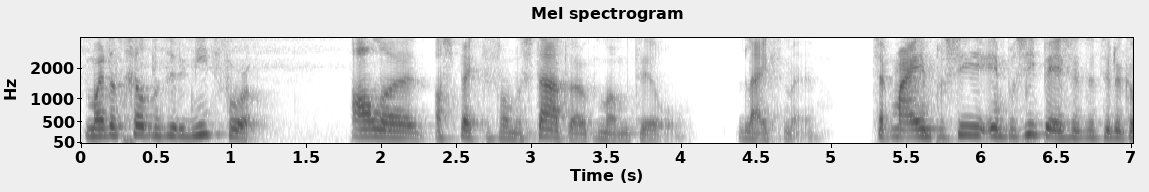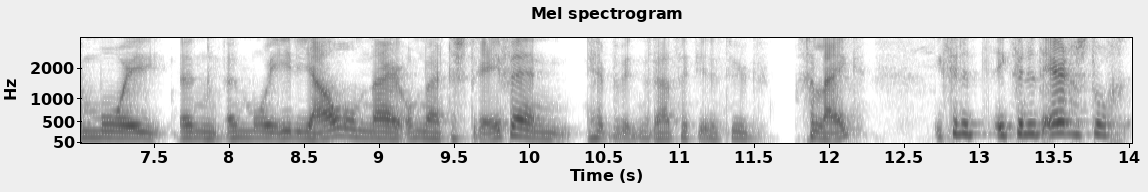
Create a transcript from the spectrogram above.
Maar dat geldt natuurlijk niet voor alle aspecten van de staat ook momenteel, lijkt me. Zeg maar, in principe, in principe is het natuurlijk een mooi, een, een mooi ideaal om naar, om naar te streven. En hebben we, inderdaad heb je natuurlijk gelijk. Ik vind het, ik vind het ergens toch,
